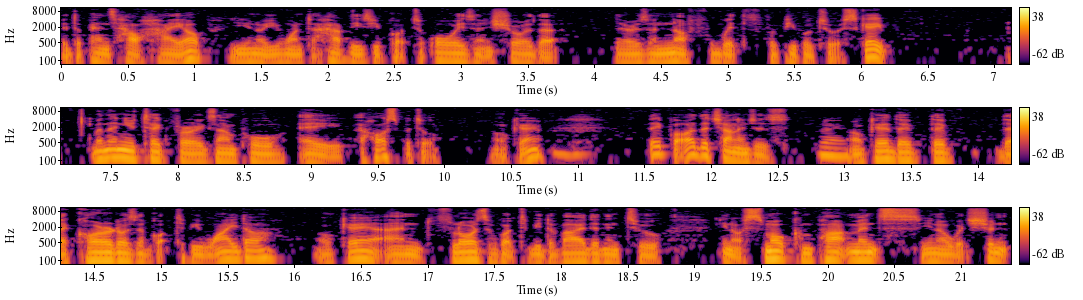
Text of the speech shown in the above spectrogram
it depends how high up you know you want to have these. You've got to always ensure that there is enough width for people to escape. But then you take, for example, a, a hospital. Okay, mm-hmm. they've got other challenges. Right. Okay, they've they've their corridors have got to be wider. Okay, and floors have got to be divided into you know smoke compartments. You know which shouldn't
